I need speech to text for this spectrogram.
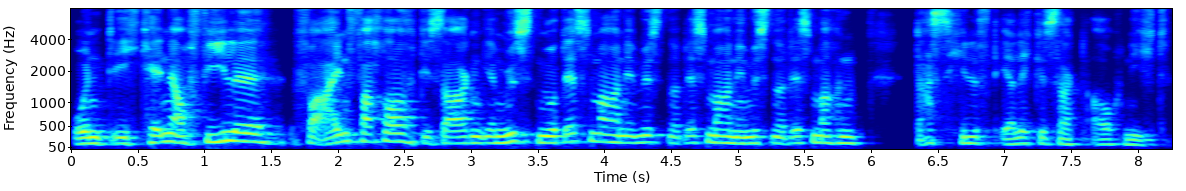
Und ich kenne auch viele Vereinfacher, die sagen, ihr müsst nur das machen, ihr müsst nur das machen, ihr müsst nur das machen. Das hilft ehrlich gesagt auch nicht.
